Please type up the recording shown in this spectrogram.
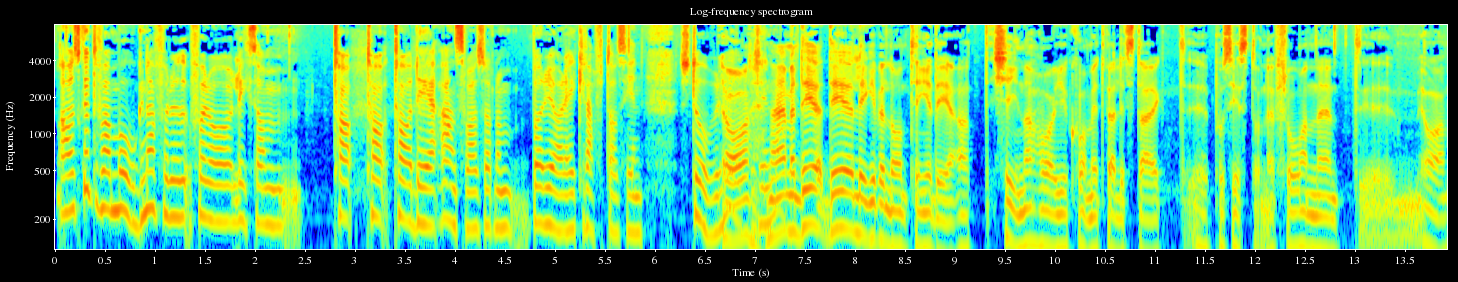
Ja, de ska inte vara mogna för, för att liksom ta, ta, ta det ansvar som de bör göra i kraft av sin storhet. Ja, sin... nej, men det, det ligger väl någonting i det att Kina har ju kommit väldigt starkt eh, på sistone från ett, eh, ja,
